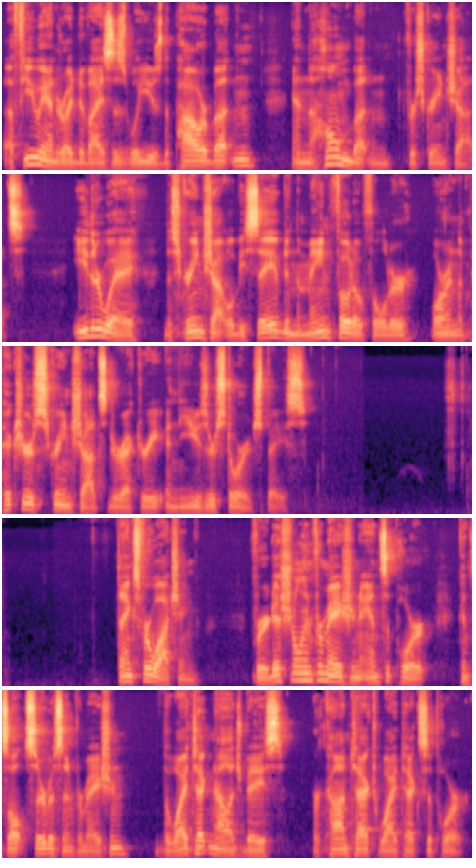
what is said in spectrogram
A few Android devices will use the power button and the home button for screenshots. Either way, the screenshot will be saved in the main photo folder or in the Pictures Screenshots directory in the user storage space. Thanks for watching. For additional information and support, consult service information, the wiTECH Knowledge Base, or contact wiTECH Support.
